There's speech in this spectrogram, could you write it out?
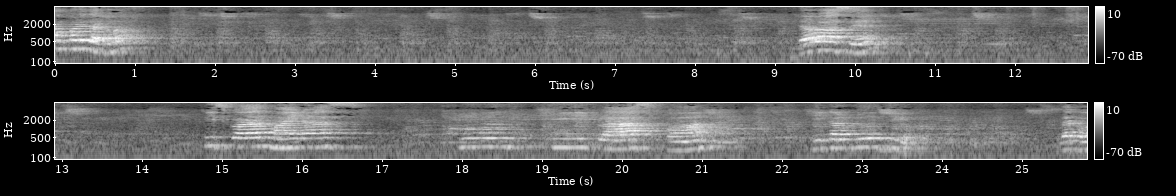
নাম্বারে দেখো দেওয়া আছে P square minus two P plus one equal to zero দেখো,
